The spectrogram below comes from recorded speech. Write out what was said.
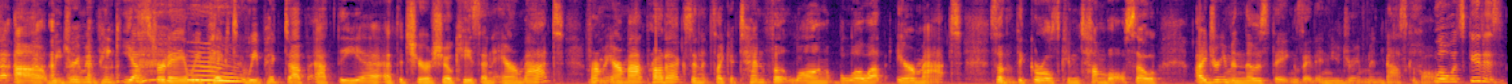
Uh, we dream in pink. Yesterday, we picked we picked up at the uh, at the cheer showcase an air mat from Air Mat Products, and it's like a ten foot long blow up air mat so that the girls can tumble. So I dream in those things, and, and you dream in basketball. Well, what's good is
